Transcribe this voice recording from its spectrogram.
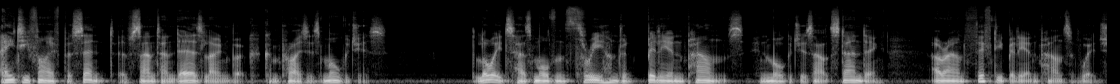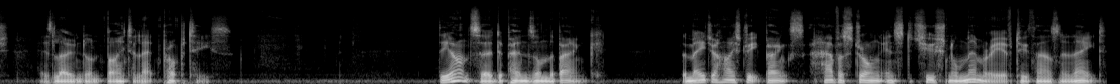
85% of Santander's loan book comprises mortgages. Lloyds has more than £300 billion in mortgages outstanding, around £50 billion of which is loaned on buy to let properties. The answer depends on the bank. The major high street banks have a strong institutional memory of 2008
